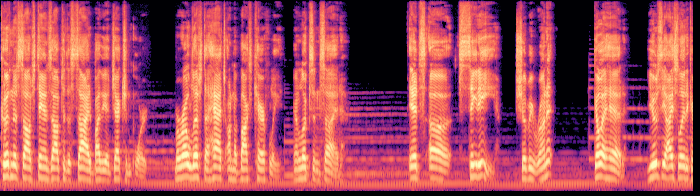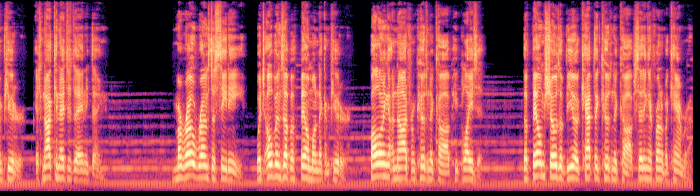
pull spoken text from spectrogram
Kuznetsov stands off to the side by the ejection port. Moreau lifts the hatch on the box carefully, and looks inside. It's, uh, CD. Should we run it? Go ahead. Use the isolated computer. It's not connected to anything. Moreau runs the CD, which opens up a film on the computer. Following a nod from Kuznetsov, he plays it. The film shows a view of Captain Kuznetsov sitting in front of a camera.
